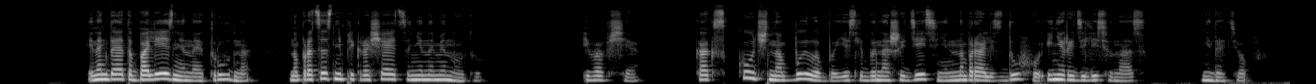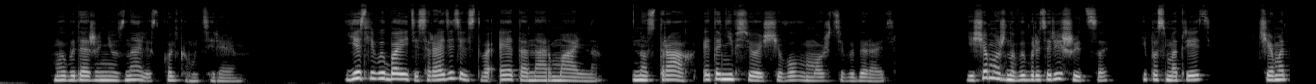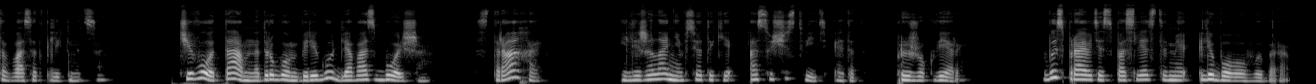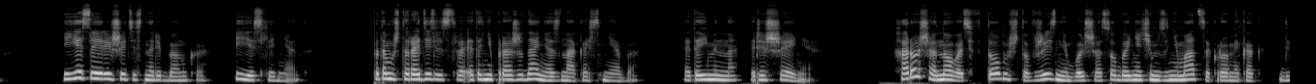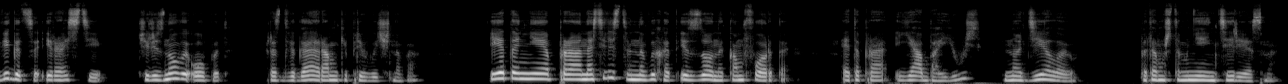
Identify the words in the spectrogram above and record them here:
Иногда это болезненно и трудно, но процесс не прекращается ни на минуту. И вообще, как скучно было бы, если бы наши дети не набрались духу и не родились у нас, недотеп. Мы бы даже не узнали, сколько мы теряем. Если вы боитесь родительства, это нормально. Но страх – это не все, из чего вы можете выбирать. Еще можно выбрать решиться и посмотреть, чем это в вас откликнется. Чего там, на другом берегу, для вас больше? Страха? Или желание все-таки осуществить этот прыжок веры? Вы справитесь с последствиями любого выбора. И если решитесь на ребенка, и если нет. Потому что родительство – это не про ожидание знака с неба. это именно решение. Хорошая новость в том, что в жизни больше особо нечем заниматься, кроме как двигаться и расти, через новый опыт, раздвигая рамки привычного. И это не про насильственный выход из зоны комфорта. Это про «я боюсь, но делаю», потому что мне интересно.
